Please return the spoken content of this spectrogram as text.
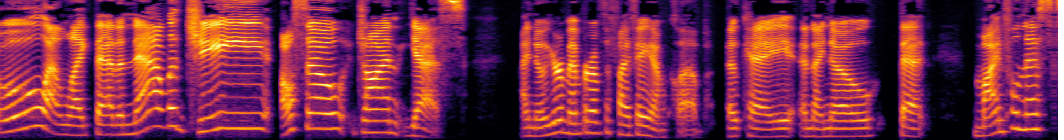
Oh, I like that analogy. Also, John, yes, I know you're a member of the 5 a.m. club. Okay. And I know that mindfulness,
